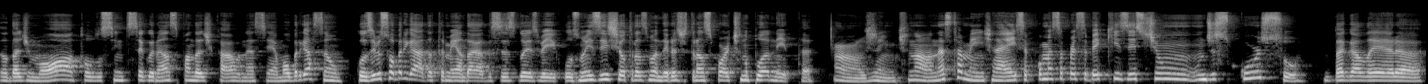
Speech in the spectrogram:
andar de moto, ou do cinto de segurança pra andar de carro, né? Assim, é uma obrigação. Inclusive, sou obrigada também a andar desses dois veículos. Não existe outras maneiras de transporte no planeta. Ah, gente, não, honestamente, né? Aí você começa a perceber que existe um, um discurso da galera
